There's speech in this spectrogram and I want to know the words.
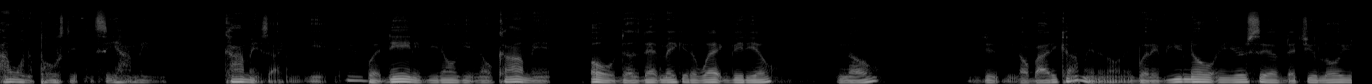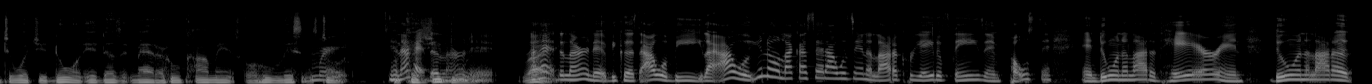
I want to post it and see how many comments I can get. Mm. But then if you don't get no comment, oh, does that make it a whack video? No. Just nobody commented on it. But if you know in yourself that you're loyal to what you're doing, it doesn't matter who comments or who listens to it. And I had to learn it. it. Right. I had to learn that because I would be like I would, you know, like I said, I was in a lot of creative things and posting and doing a lot of hair and doing a lot of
